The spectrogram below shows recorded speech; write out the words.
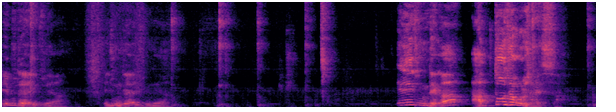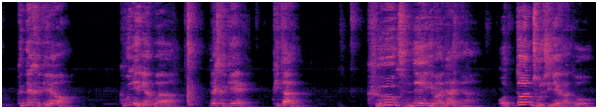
1부대야 2부대야. 1중대야 2중대야 1중대가 압도적으로 잘했어. 근데 그게요 그분이 얘기한 거야. 근데 그게 비단 그 군대 얘기만이 아니야. 어떤 조직에 가도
